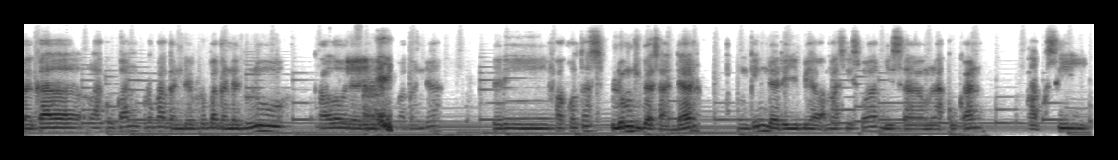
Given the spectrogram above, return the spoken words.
bakal lakukan propaganda-propaganda dulu. Kalau dari propaganda dari fakultas belum juga sadar, mungkin dari pihak mahasiswa bisa melakukan aksi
